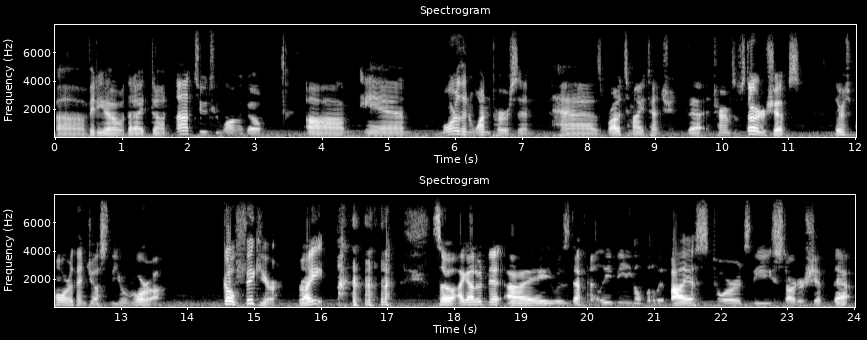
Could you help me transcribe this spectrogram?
uh, video that I'd done not too too long ago, um, and more than one person has brought it to my attention that in terms of starter ships, there's more than just the Aurora. Go figure, right? so I gotta admit, I was definitely being a little bit biased towards the starter ship that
